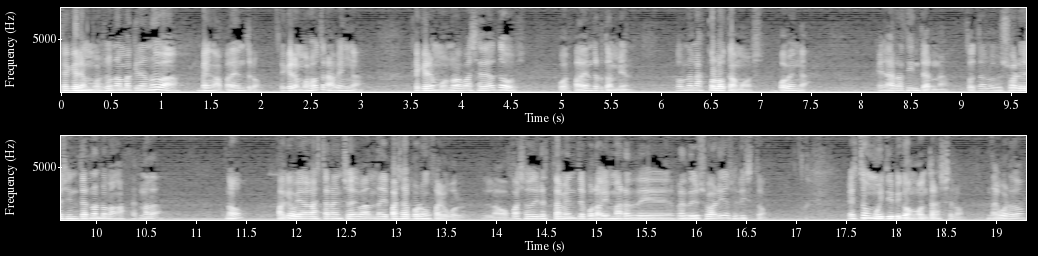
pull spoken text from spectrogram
¿Qué queremos? ¿Una máquina nueva? Venga, para adentro. ¿Qué queremos? ¿Otra? Venga. ¿Qué queremos? ¿Nueva base de datos? Pues para adentro también. ¿Dónde las colocamos? Pues venga, en la red interna. Total, los usuarios internos no van a hacer nada. ¿No? ¿Para qué voy a gastar ancho de banda y pasar por un firewall? Lo paso directamente por la misma red de, red de usuarios y listo. Esto es muy típico encontrárselo, ¿de acuerdo?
